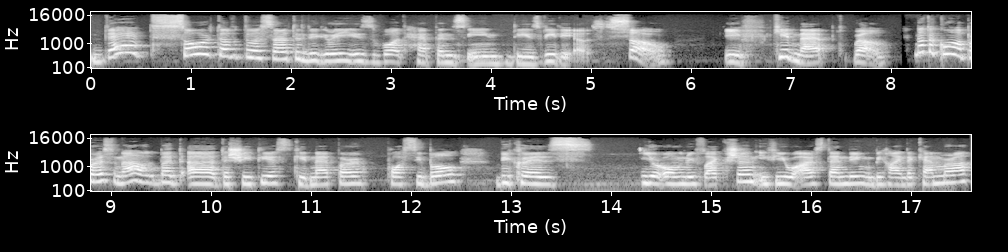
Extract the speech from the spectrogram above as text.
that sort of to a certain degree is what happens in these videos. So, if kidnapped, well, not to call a person out, but uh, the shittiest kidnapper possible because your own reflection, if you are standing behind the camera,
